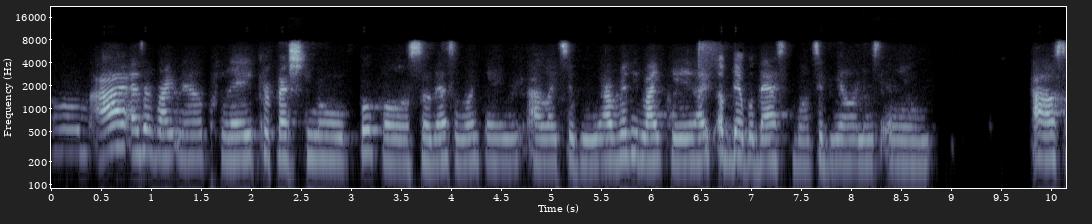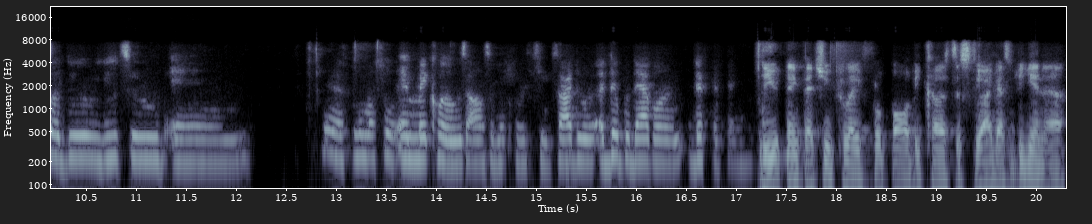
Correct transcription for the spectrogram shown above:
Um, I, as of right now, play professional football, so that's one thing I like to do. I really like it. Like up there with basketball, to be honest. And I also do YouTube and yeah, pretty much and make clothes. I also make clothes too. So I do a double dabble in different things. Do you think that you play football because to still, I guess, being a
